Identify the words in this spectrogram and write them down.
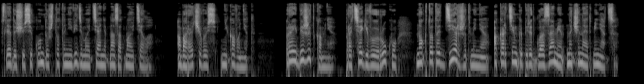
В следующую секунду что-то невидимое тянет назад мое тело. Оборачиваюсь, никого нет. Рэй бежит ко мне. Протягиваю руку, но кто-то держит меня, а картинка перед глазами начинает меняться.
